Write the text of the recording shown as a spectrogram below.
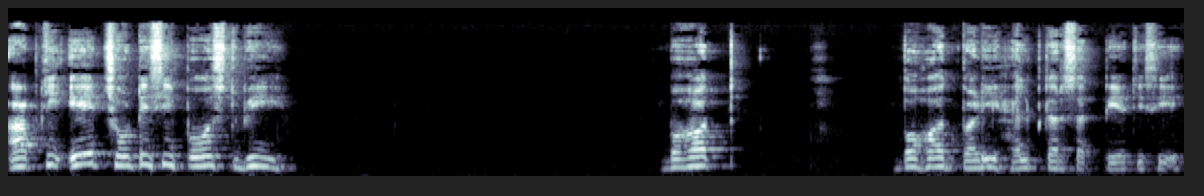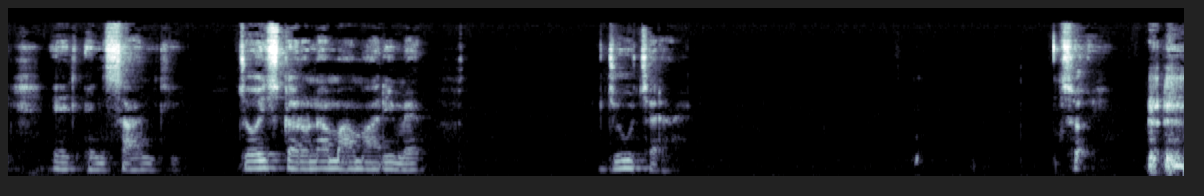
आपकी एक छोटी सी पोस्ट भी बहुत बहुत बड़ी हेल्प कर सकती है किसी एक इंसान की, जो इस कोरोना महामारी में जूझ रहा है। सॉरी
